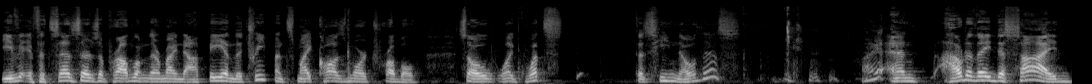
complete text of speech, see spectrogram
even if it says there's a problem, there might not be, and the treatments might cause more trouble. So, like, what's does he know this? right? And how do they decide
